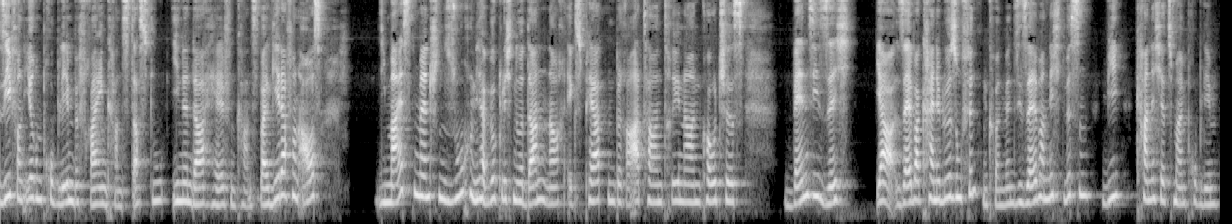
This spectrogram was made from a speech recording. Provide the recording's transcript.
sie von ihrem Problem befreien kannst, dass du ihnen da helfen kannst. Weil geh davon aus, die meisten Menschen suchen ja wirklich nur dann nach Experten, Beratern, Trainern, Coaches, wenn sie sich ja selber keine Lösung finden können, wenn sie selber nicht wissen, wie kann ich jetzt mein Problem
